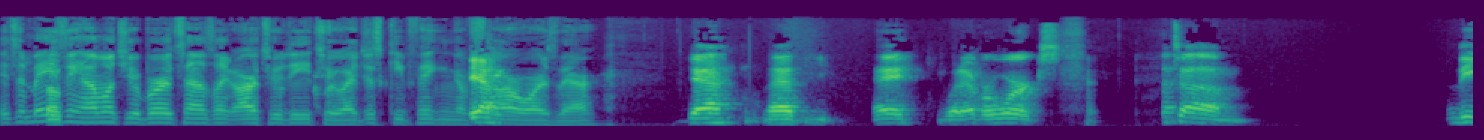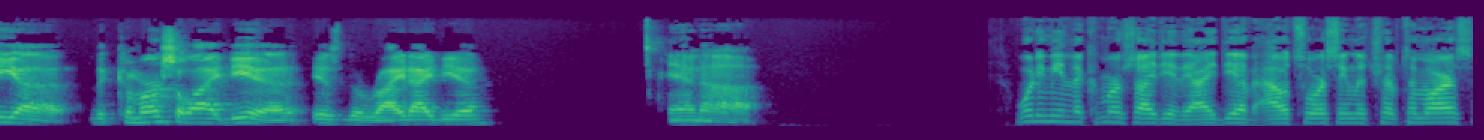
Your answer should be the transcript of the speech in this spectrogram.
It's amazing how much your bird sounds like R two D two. I just keep thinking of Yeah. Star Wars there. Yeah, that hey, whatever works. But um, the uh, the commercial idea is the right idea, and uh, What do you mean the commercial idea? The idea of outsourcing the trip to Mars?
